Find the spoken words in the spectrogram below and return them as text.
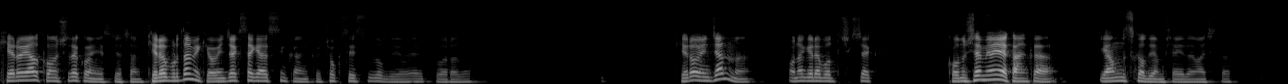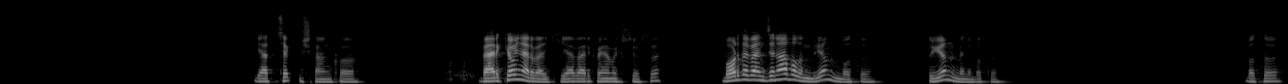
Kero'yu al konuşarak oyna istiyorsan. Kero burada mı ki? Oynayacaksa gelsin kanka. Çok sessiz oluyor evet bu arada. Kero oynayacak mı? Ona göre botu çıkacak. Konuşamıyor ya kanka. Yalnız kalıyorum şeyde maçta. Yatacakmış kanka o. Berke oynar belki ya. Berke oynamak istiyorsa. Bu arada bence ne yapalım biliyor musun Batu? Duyuyor musun beni Batu? Batu.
